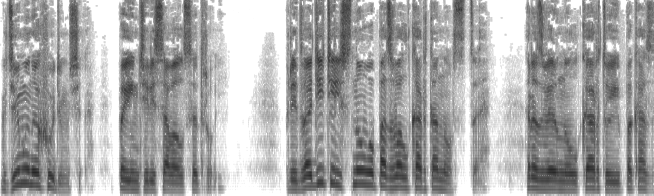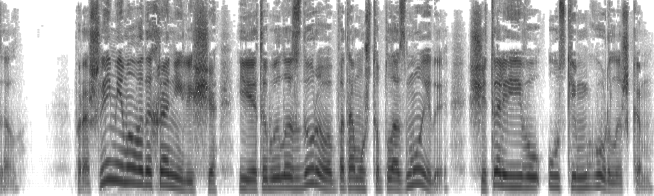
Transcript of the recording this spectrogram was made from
«Где мы находимся?» — поинтересовался Трой. Предводитель снова позвал картоносца, развернул карту и показал. Прошли мимо водохранилища, и это было здорово, потому что плазмоиды считали его узким горлышком,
